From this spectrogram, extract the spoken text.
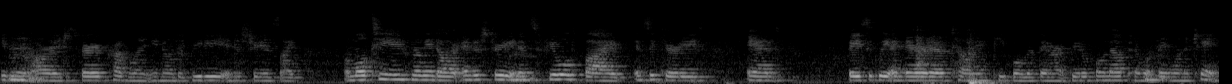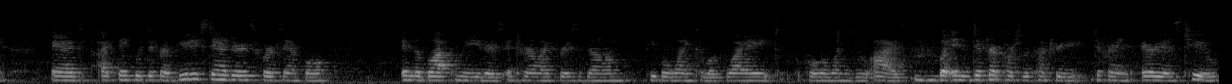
even in Mhm. our age. is very prevalent. You know, the beauty industry is like a multi-million dollar industry, and it's fueled by insecurities and basically a narrative telling people that they aren't beautiful enough and what they Mhm. want to change. And I think with different beauty standards, for example, in the black community, there's internalized racism, people wanting to look white, Pecola wanting blue eyes. Mhm. But in different parts of the country, different areas too,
